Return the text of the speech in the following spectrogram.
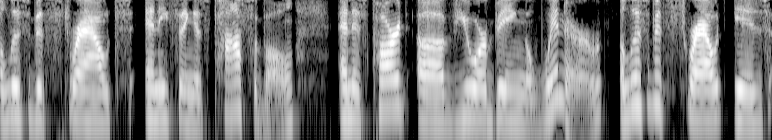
Elizabeth Strout's Anything is Possible. And as part of your being a winner, Elizabeth Strout is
